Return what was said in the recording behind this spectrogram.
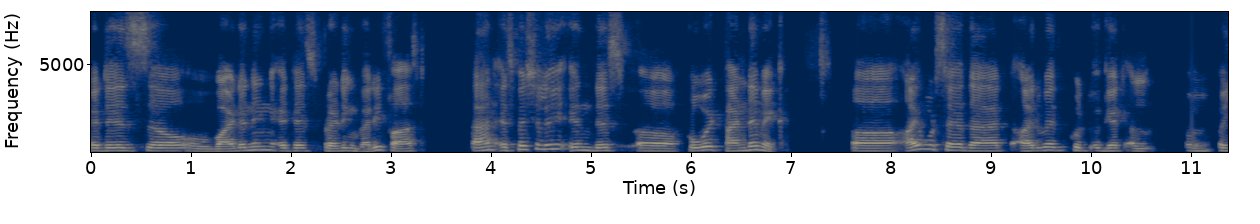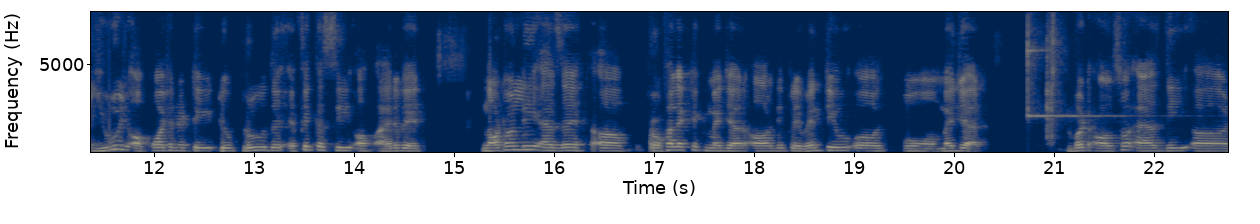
it is uh, widening, it is spreading very fast, and especially in this COVID pandemic, uh, I would say that Ayurveda could get a, a huge opportunity to prove the efficacy of Ayurveda not only as a uh, prophylactic measure or the preventive uh, uh, measure, but also as the uh,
